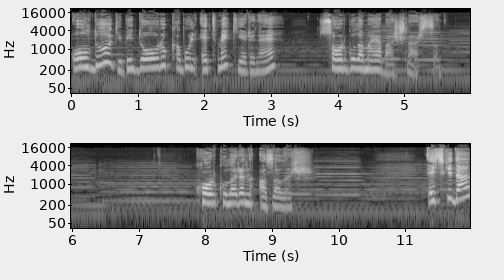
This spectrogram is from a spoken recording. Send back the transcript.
olduğu gibi doğru kabul etmek yerine sorgulamaya başlarsın. Korkuların azalır. Eskiden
